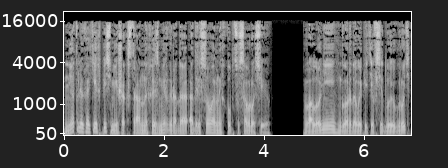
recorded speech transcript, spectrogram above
нет ли каких письмишек странных из Миргорода, адресованных купцу Савросию. Волоний, гордо выпитив седую грудь,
